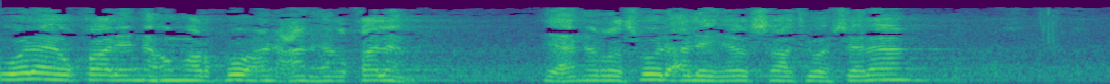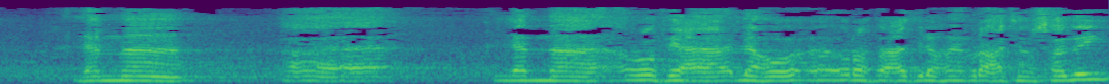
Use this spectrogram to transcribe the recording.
ولا يقال إنه مرفوع عنه القلم. لأن الرسول عليه الصلاة والسلام لما لما رفع له رفعت له امرأة صبي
